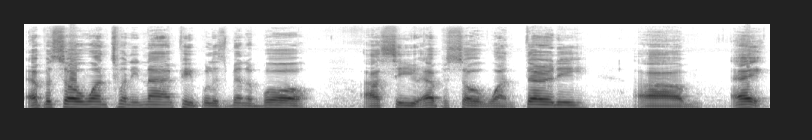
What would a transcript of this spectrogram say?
episode 129, people, it's been a ball. I'll see you episode 130. Um, hey,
